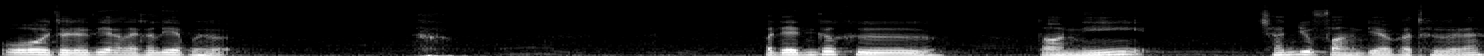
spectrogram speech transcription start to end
โอ้จะเรียกอะไรก็เรียกไปเถอะ ประเด็นก็คือ ตอนนี้ฉันอยู่ฝั่งเดียวกับเธอนะ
